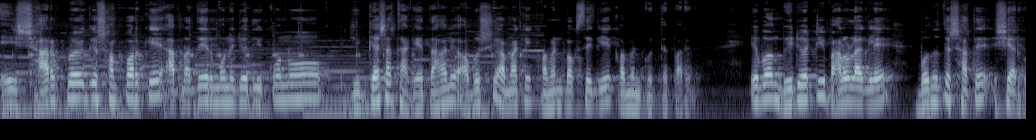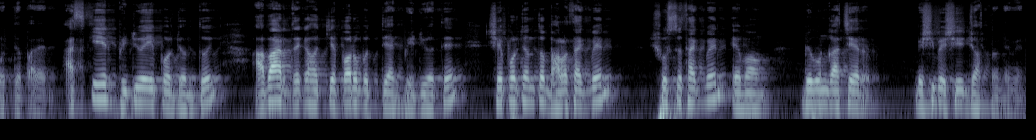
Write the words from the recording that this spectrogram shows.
এই সার প্রয়োগের সম্পর্কে আপনাদের মনে যদি কোনো জিজ্ঞাসা থাকে, তাহলে অবশ্যই আমাকে কমেন্ট বক্সে গিয়ে কমেন্ট করতে পারেন। এবং ভিডিওটি ভালো লাগলে বন্ধুদের সাথে শেয়ার করতে পারেন। আজকের ভিডিও এই পর্যন্তই। আবার দেখা হচ্ছে পরবর্তী এক ভিডিওতে। সে পর্যন্ত ভালো থাকবেন, সুস্থ থাকবেন এবং বেগুন গাছের বেশি বেশি যত্ন নেবেন।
